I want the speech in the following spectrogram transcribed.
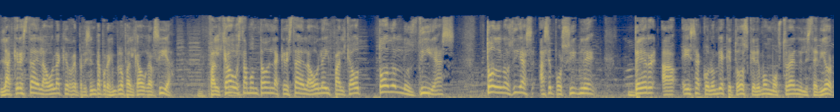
la cresta de la ola que representa, por ejemplo, Falcao García. Falcao está montado en la cresta de la ola y Falcao todos los días, todos los días hace posible ver a esa Colombia que todos queremos mostrar en el exterior,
